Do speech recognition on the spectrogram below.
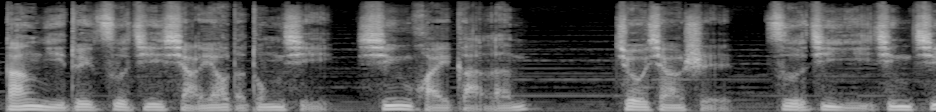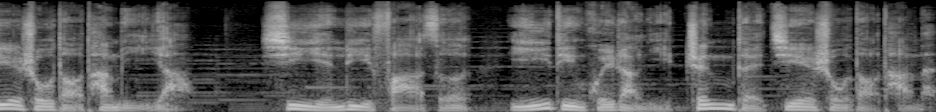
当你对自己想要的东西心怀感恩，就像是自己已经接收到它们一样，吸引力法则一定会让你真的接收到它们。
